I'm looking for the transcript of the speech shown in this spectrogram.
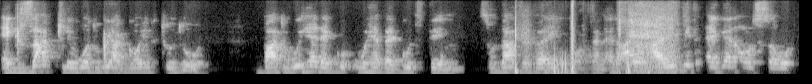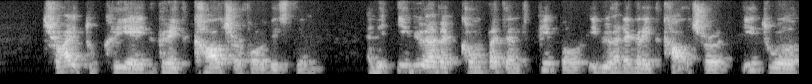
exactly what we are going to do, but we had a we have a good team. So that's very important. And I, I repeat again also, try to create great culture for this team. And if you have a competent people, if you had a great culture, it will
